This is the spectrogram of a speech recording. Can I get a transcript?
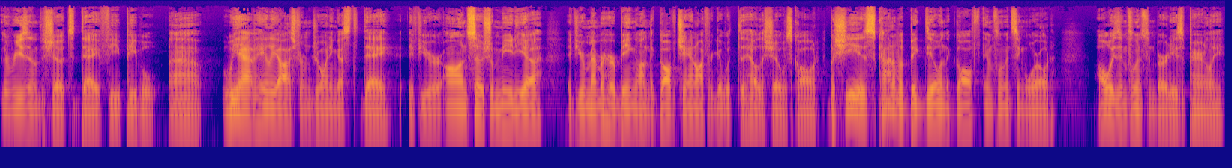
the reason of the show today, people. Uh, we have Hailey Ostrom joining us today. If you're on social media, if you remember her being on the Golf Channel, I forget what the hell the show was called, but she is kind of a big deal in the golf influencing world. Always influencing birdies, apparently.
